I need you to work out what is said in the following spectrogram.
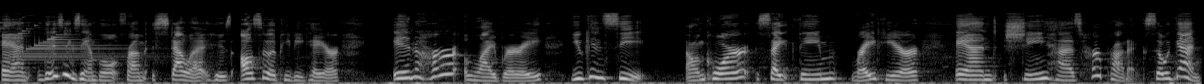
And this example from Stella, who's also a PBKer, in her library, you can see Encore site theme right here, and she has her products. So again,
